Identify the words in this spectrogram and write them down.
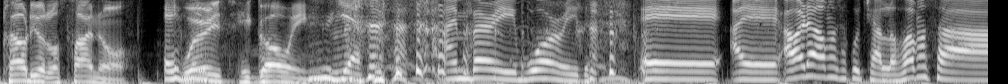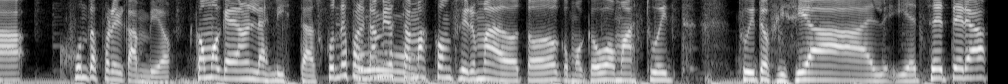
Claudio Lozano, Es where mi- is he going? Yes, I'm very worried. Eh, eh, ahora vamos a escucharlos. Vamos a Juntos por el Cambio. ¿Cómo quedaron las listas? Juntos por el Cambio Uh. está más confirmado todo, como que hubo más tweet, tweet oficial y etcétera.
